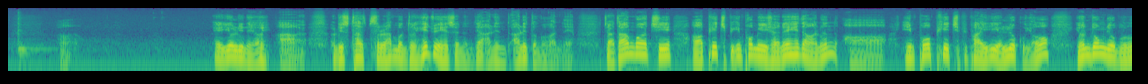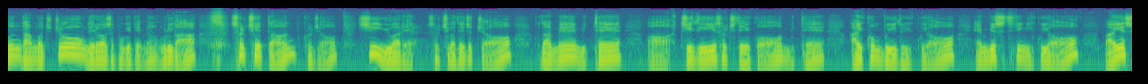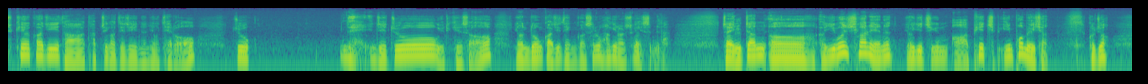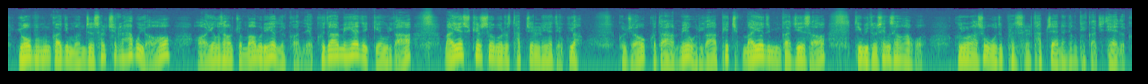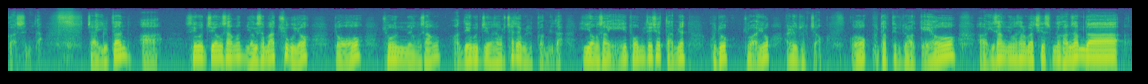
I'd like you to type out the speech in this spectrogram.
예, 열리네요. 아, 리스타트를 한 번 더 해줘야 했었는데 안, 했, 안 했던 것 같네요. 자, 다음과 같이 어, PHP 인포메이션에 해당하는 어, 인포 PHP 파일이 열렸고요. 연동 여부는 다음과 같이 쭉 내려가서 보게 되면 우리가 설치했던 그죠? CURL 설치가 되졌죠. 그 다음에 밑에 어, GD 설치되어 있고 밑에 아이콘 V도 있고요. MB 스트링 있고요. MySQL까지 다 탑재가 되어 있는 형태로 쭉 네, 이제 쭉 이렇게 해서 연동까지 된 것을 확인할 수가 있습니다. 자, 일단 어, 이번 시간에는 여기 지금 어, PHP 인포메이션 그죠? 요 부분까지 먼저 설치를 하고요. 어, 영상을 좀 마무리해야 될 것 같네요. 그 다음에 해야 될 게 우리가 MySQL 서버를 탑재를 해야 되고요. 그죠? 그 다음에 우리가 PHP 마이어드민까지 해서 DB도 생성하고 그리고 나서 워드프레스를 탑재하는 형태까지 돼야 될 것 같습니다. 자, 일단 아, 세 번째 영상은 여기서 마치고요. 또 좋은 영상 어, 네 번째 영상으로 찾아뵐 겁니다. 이 영상이 도움이 되셨다면 구독, 좋아요, 알림 설정 꼭 부탁드리도록 할게요. 어, 이상 영상을 마치겠습니다. 감사합니다.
